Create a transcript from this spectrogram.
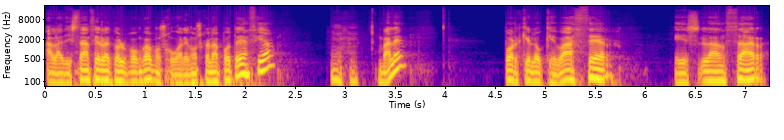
A la distancia en la que lo pongamos jugaremos con la potencia. ¿Vale? Porque lo que va a hacer es lanzar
